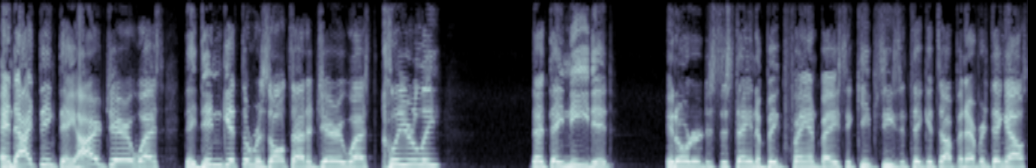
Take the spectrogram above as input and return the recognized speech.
And I think they hired Jerry West. They didn't get the results out of Jerry West, clearly, that they needed in order to sustain a big fan base and keep season tickets up and everything else.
